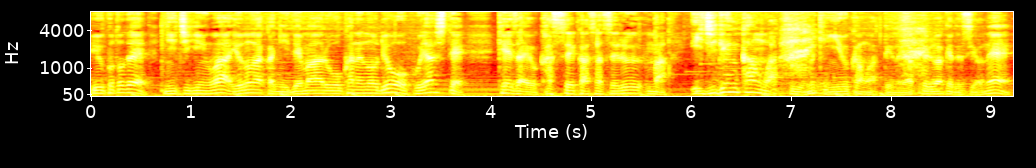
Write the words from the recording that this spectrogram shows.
いうことで日銀は世の中に出回るお金の量を増やして経済を活性化させる、まあ、異次元緩和っていうね、金融緩和っていうのをやってるわけですよね。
